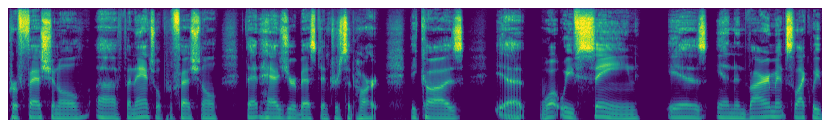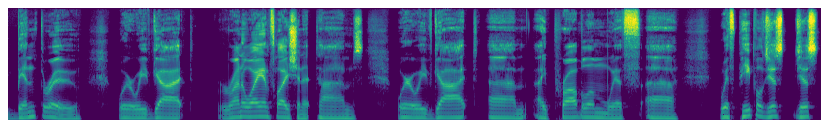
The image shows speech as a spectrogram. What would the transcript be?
professional, uh, financial professional that has your best interest at heart. Because uh, what we've seen is in environments like we've been through, where we've got runaway inflation at times, where we've got um, a problem with uh, with people just just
